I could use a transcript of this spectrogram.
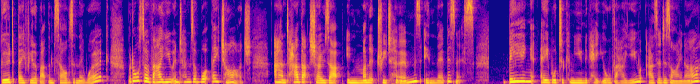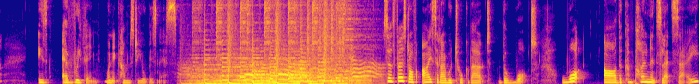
good they feel about themselves and their work, but also value in terms of what they charge and how that shows up in monetary terms in their business. Being able to communicate your value as a designer is everything when it comes to your business. So, first off, I said I would talk about the what. What are the components, let's say,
